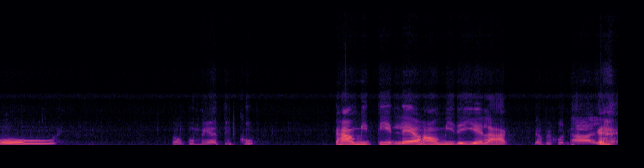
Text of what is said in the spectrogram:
โอ้ยสองผู้เมียติดคุกเฮามีติดแล้วเฮามีแต่เยอะหลัก จะเป็นคนไทยเนาะ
